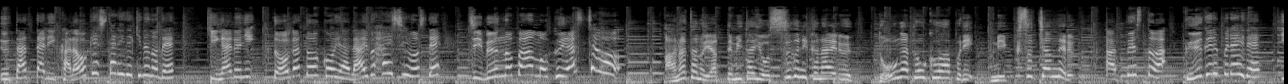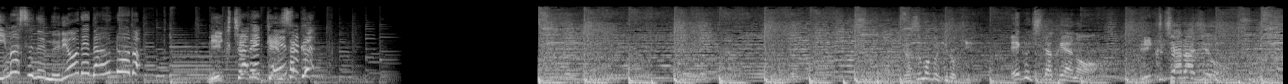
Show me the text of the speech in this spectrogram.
歌ったりカラオケしたりできるので気軽に動画投稿やライブ配信をして自分のファンも増やしちゃおう。あなたのやってみたいをすぐに叶える動画投稿アプリミックスチャンネル。アップストア Google プレイで今すぐ無料でダウンロード。ミクチャで検索。安本博樹。江口拓也の陸茶ラジオ。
